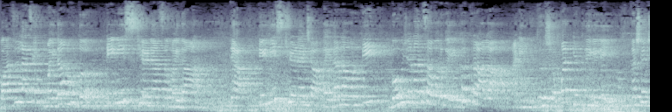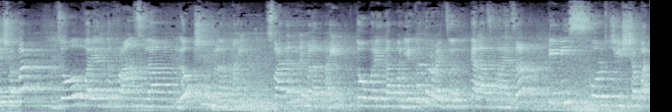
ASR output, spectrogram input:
बाजूलाच एक मैदान होतं टेनिस खेळण्याचं मैदान. त्या टेनिस खेळण्याच्या मैदानावरती बहुजनांचा वर्ग एकत्र आला आणि तिथं शपथ घेतली गेली. कशाची शपथ? जोपर्यंत फ्रान्सला लोकशाही मिळत नाही स्वातंत्र्य मिळत नाही तोपर्यंत आपण एकत्र राहायचं. टेनिस कोर्टची शपथ.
